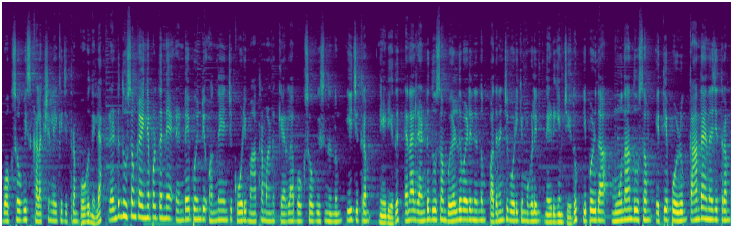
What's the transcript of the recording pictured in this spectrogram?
ബോക്സ് ഓഫീസ് കളക്ഷനിലേക്ക് ചിത്രം പോകുന്നില്ല. രണ്ട് ദിവസം കഴിഞ്ഞപ്പോൾ തന്നെ രണ്ടേ പോയിന്റ് ഒന്ന് അഞ്ച് കോടി മാത്രമാണ് കേരള ബോക്സ് ഓഫീസിൽ നിന്നും ഈ ചിത്രം നേടിയത്. എന്നാൽ രണ്ട് ദിവസം വേൾഡ് വൈഡിൽ നിന്നും പതിനഞ്ച് കോടിക്ക് മുകളിൽ നേടുകയും ചെയ്തു. ഇപ്പോഴിതാ മൂന്നാം ദിവസം എത്തിയപ്പോഴും കാന്ത എന്ന ചിത്രം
